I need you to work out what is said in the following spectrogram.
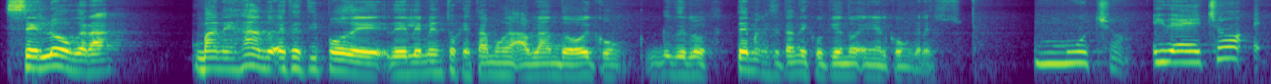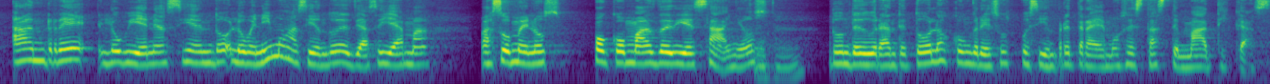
se logra manejando este tipo de, elementos que estamos hablando hoy, con, de los temas que se están discutiendo en el Congreso? Mucho. Y de hecho, ANRE lo viene haciendo, lo venimos haciendo desde hace ya más, o menos poco más de 10 años, donde durante todos los congresos pues siempre traemos estas temáticas.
